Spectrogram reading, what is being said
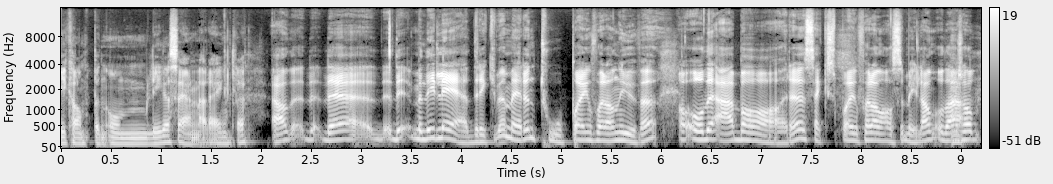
i kampen om ligaseieren der, egentlig. Ja, det, det, det, men de leder ikke med mer enn to poeng foran Juve. Og og det er bare seks poeng foran AC Milan. Og det er Ja. sånn,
